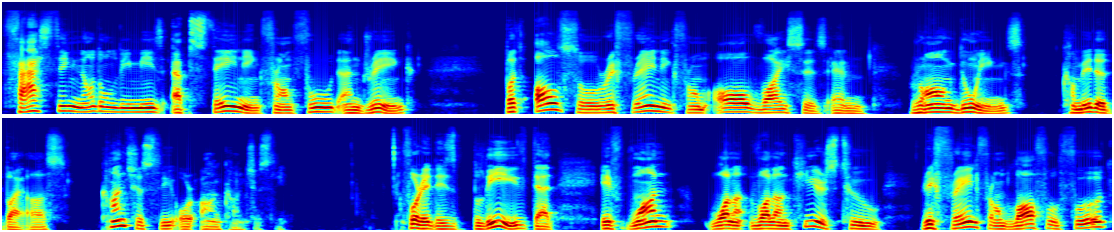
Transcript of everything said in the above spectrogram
fasting not only means abstaining from food and drink, but also refraining from all vices and wrongdoings committed by us consciously or unconsciously. For it is believed that if one volunteers to refrain from lawful food,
